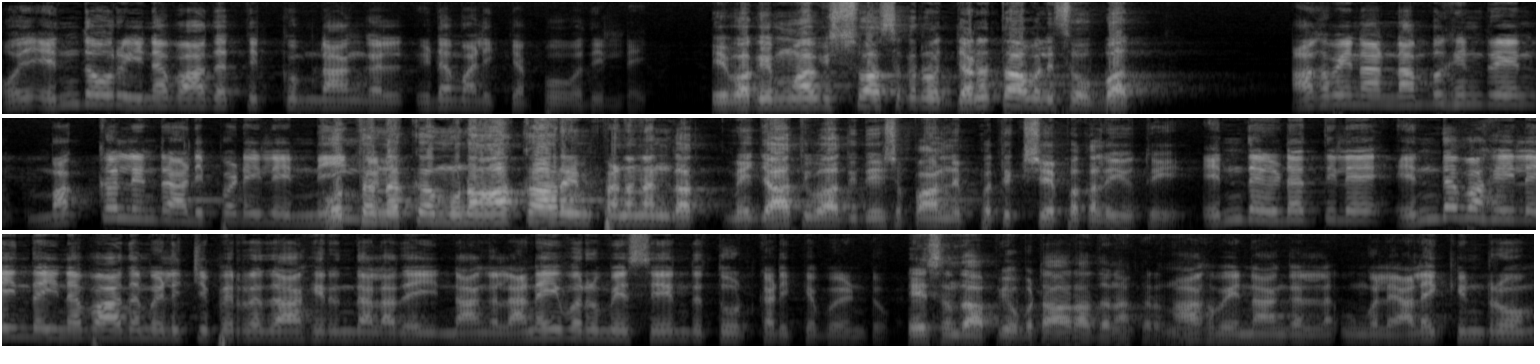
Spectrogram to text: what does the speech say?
ஒ- எந்த ஒரு இனவாதத்திற்கும் நாங்கள் இடமளிக்கப் போவதில்லை ඒ වගේ මා විශ්වාස කරන ජනතාව ලෙස ඔබත් ஆகவே நான் நம்புகின்றேன் மக்கள் என்ற அடிப்படையிலே நீங்கள் ඔතනක මොන ආකාරයෙන් පැනනංගත් මේ ජාතිවාදී දේශපාලනය ප්‍රතික්ෂේප කළ යුතුයි. எந்த இடத்திலே எந்த வகையிலே இந்த இனவாதம் எழுச்சி பெறுவதாக இருந்தால் அதை நாங்கள் அனைவருமே சேர்ந்து தோற்கடிக்க வேண்டும் ඒ සඳහා අපි ඔබට ආරාධනා කරනවා. ஆகவே நாங்கள் உங்களை அழைக்கின்றோம்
